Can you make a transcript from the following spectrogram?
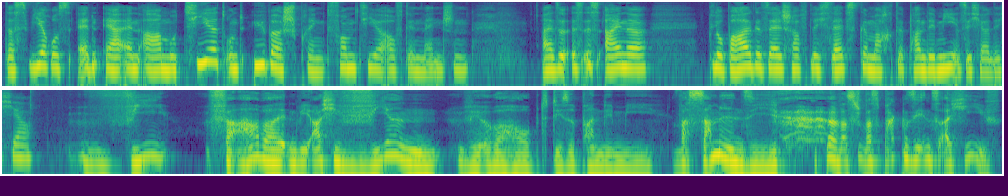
dass Virus RNA mutiert und überspringt vom Tier auf den Menschen. Also es ist eine globalgesellschaftlich selbstgemachte Pandemie sicherlich, ja. Wie verarbeiten, wie archivieren wir überhaupt diese Pandemie? Was sammeln Sie? Was, was packen Sie ins Archiv?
